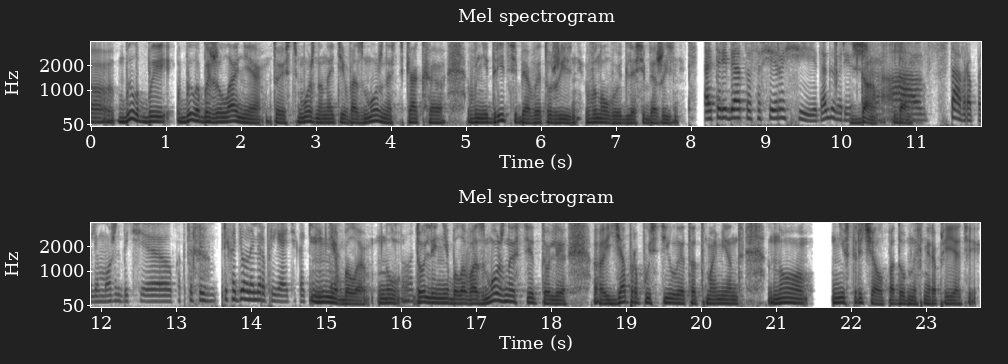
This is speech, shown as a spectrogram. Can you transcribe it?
э, было бы, было бы желание, то есть можно найти возможность, как э, внедрить себя в эту жизнь, в новую для себя жизнь. А это ребята со всей России, да, говоришь? Да, а да. в Ставрополе, может быть, э, как-то ты приходил на мероприятия какие-то? Не было. Ну, не было, то да? ли не было возможности, то ли я пропустил этот момент, но не встречал подобных мероприятий.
